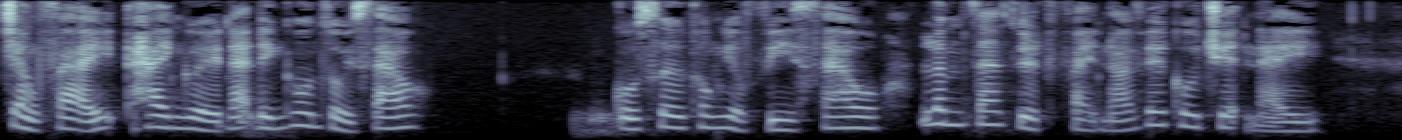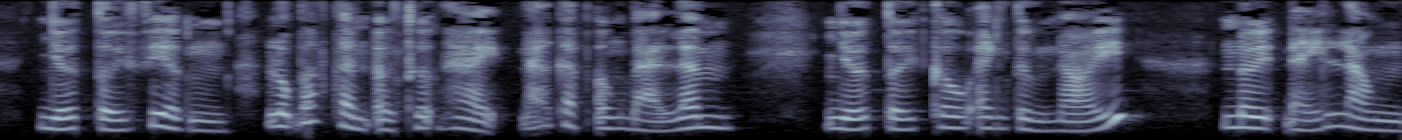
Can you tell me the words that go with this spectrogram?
Chẳng phải hai người đã đính hôn rồi sao? Cố sơ không hiểu vì sao Lâm Gia Duyệt phải nói về câu chuyện này. Nhớ tới việc Lục Bắc Thần ở Thượng Hải đã gặp ông bà Lâm. Nhớ tới câu anh từng nói. Nơi đáy lòng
